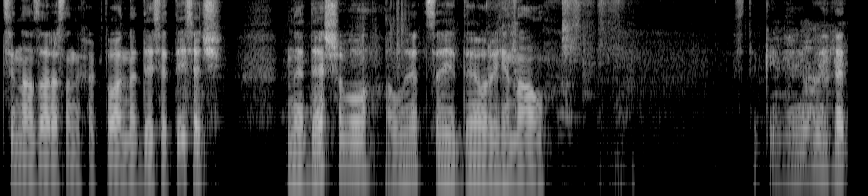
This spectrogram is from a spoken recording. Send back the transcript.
Ціна зараз на них актуальна 10 тисяч. Не дешево, але це йде оригінал. Ось такий має вигляд.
